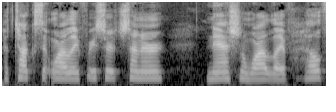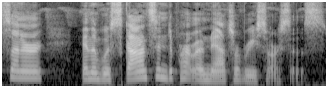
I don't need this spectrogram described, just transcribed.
Patuxent Wildlife Research Center, National Wildlife Health Center, and the Wisconsin Department of Natural Resources.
